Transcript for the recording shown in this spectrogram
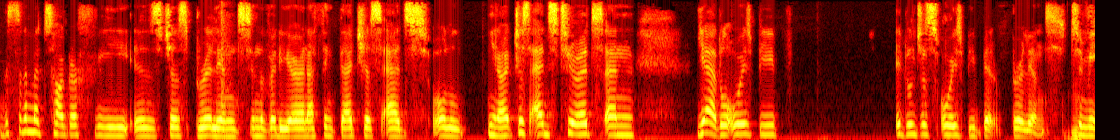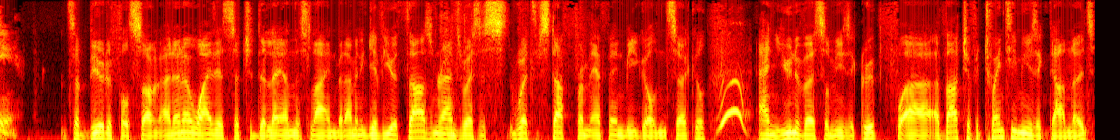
the cinematography is just brilliant in the video, and I think that just adds all you know. It just adds to it, and yeah, it'll always be. It'll just always be brilliant to me. It's a beautiful song. I don't know why there's such a delay on this line, but I'm going to give you a thousand rands worth of, worth of stuff from FNB Golden Circle and Universal Music Group. For, uh, a voucher for 20 music downloads,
